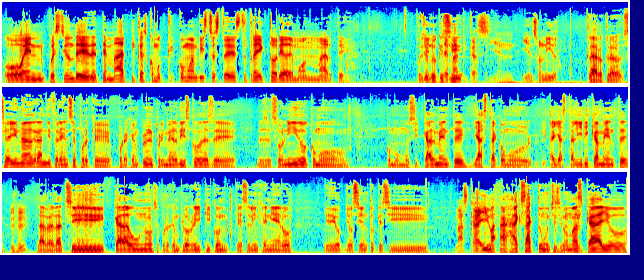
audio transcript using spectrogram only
o en cuestión de, temáticas? ¿Cómo, que, ¿Cómo han visto este, esta trayectoria de Montmartre? Pues yo creo que temáticas y, en, y en sonido. Claro, claro. Sí hay una gran diferencia porque, por ejemplo, en el primer disco desde, desde el sonido como como musicalmente y hasta como y hasta líricamente la verdad sí cada uno por ejemplo Ricky con que es el ingeniero yo digo yo siento que sí más callo ajá exacto muchísimo más callo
